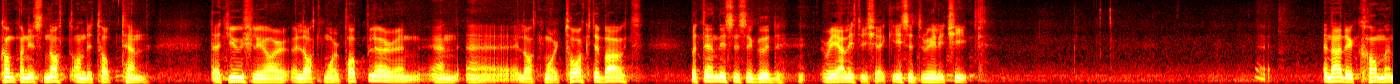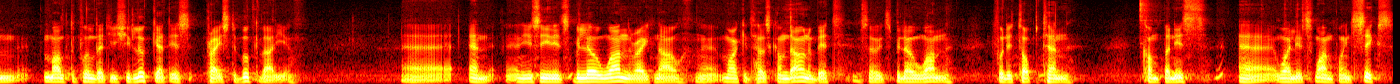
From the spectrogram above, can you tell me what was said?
companies not on the top 10 that usually are a lot more popular and uh, a lot more talked about. But then this is a good reality check. Is it really cheap? Uh, another common multiple that you should look at is price to book value. Uh, and you see it's below one right now. Uh, market has come down a bit, so it's below one for the top 10 companies, uh, while it's 1.6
